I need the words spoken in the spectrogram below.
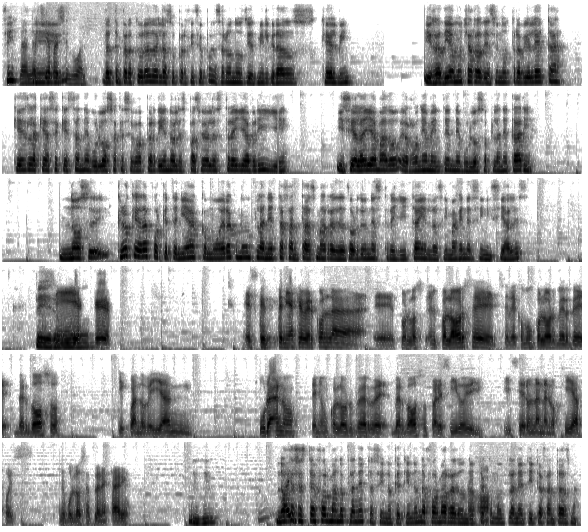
Sí. La energía eh, residual. La temperatura de la superficie puede ser unos 10.000 grados Kelvin. Irradia mucha radiación ultravioleta, que es la que hace que esta nebulosa que se va perdiendo al espacio de la estrella brille y se la ha llamado erróneamente nebulosa planetaria. No sé, creo que era porque tenía como era como un planeta fantasma alrededor de una estrellita en las imágenes iniciales. Pero sí, es que, es que tenía que ver con la eh, por los el color se, se ve como un color verde verdoso y cuando veían Urano tenía un color verde verdoso parecido y hicieron la analogía pues nebulosa planetaria. No que se estén formando planetas, sino que tiene una forma redondita como un planetita fantasma.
